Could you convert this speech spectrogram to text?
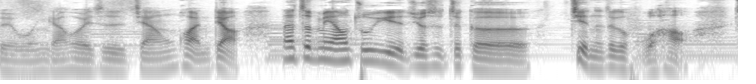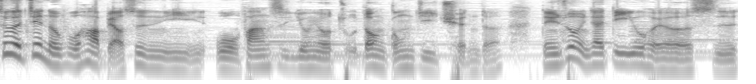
所以我应该会是将换掉。那这边要注意的就是这个剑的这个符号，这个剑的符号表示你我方是拥有主动攻击权的，等于说你在第一回合时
